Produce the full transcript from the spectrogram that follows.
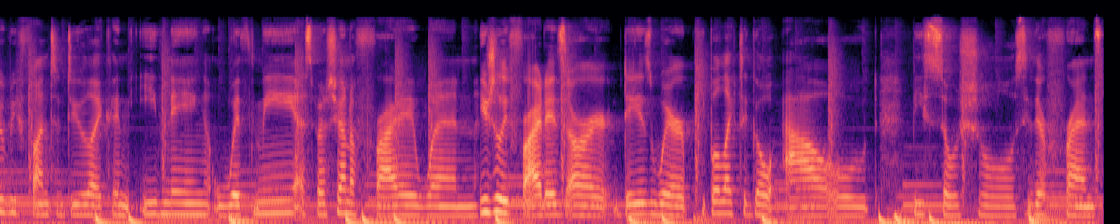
would be fun to do like an evening with me, especially on a Friday when usually Fridays are days where people like to go out, be social, see their friends.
